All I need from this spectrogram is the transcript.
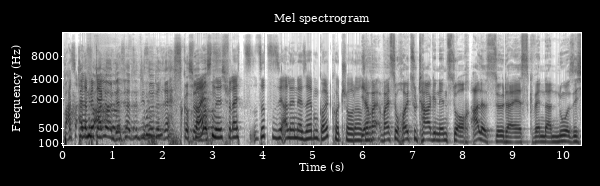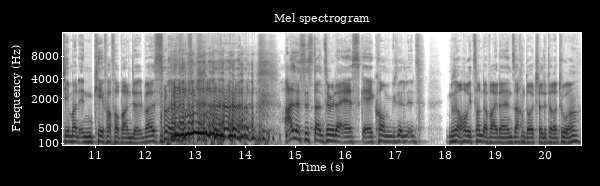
Backt alle mit der- alle und deshalb sind die so deresk. ich weiß nicht, vielleicht sitzen sie alle in derselben Goldkutsche oder so. Ja, we weißt du, heutzutage nennst du auch alles Söder-esk, wenn dann nur sich jemand in einen Käfer verwandelt, weißt du? Alles ist dann Söder-esk, ey, komm. Wir müssen ja Horizont erweitern in Sachen deutscher Literatur.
